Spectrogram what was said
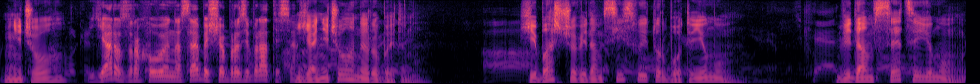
Нічого. Я розраховую на себе, щоб розібратися. Я нічого не робитиму. Хіба що віддам всі свої турботи йому. Віддам все це йому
